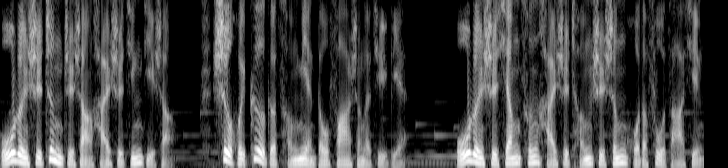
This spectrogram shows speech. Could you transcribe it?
无论是政治上还是经济上，社会各个层面都发生了巨变。无论是乡村还是城市生活的复杂性，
